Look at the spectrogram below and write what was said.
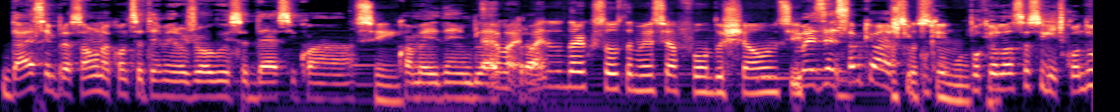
dá essa impressão, né? Quando você termina o jogo e você desce com a, Sim. com a Maiden Black É, mas, pra... mas no Dark Souls também você afunda o chão. Se... Mas é, sabe o que eu acho? Que porque, porque o lance é o seguinte, quando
